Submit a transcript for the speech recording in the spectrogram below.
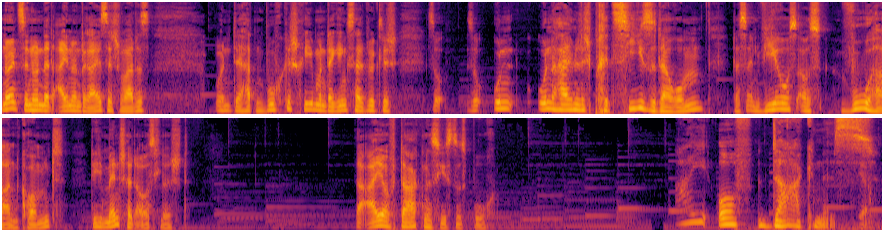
1931 war das. Und der hat ein Buch geschrieben und da ging es halt wirklich so, so un, unheimlich präzise darum, dass ein Virus aus Wuhan kommt, die die Menschheit auslöscht. The Eye of Darkness hieß das Buch. Eye of Darkness. Ja.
